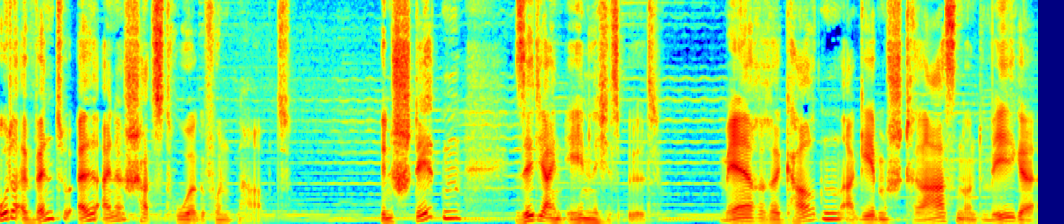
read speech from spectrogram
oder eventuell eine Schatztruhe gefunden habt. In Städten seht ihr ein ähnliches Bild. Mehrere Karten ergeben Straßen und Wege,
